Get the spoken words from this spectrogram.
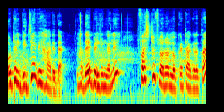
ಹೋಟೆಲ್ ವಿಜಯ್ ವಿಹಾರ್ ಇದೆ. ಅದೇ ಬಿಲ್ಡಿಂಗಲ್ಲಿ ಫಸ್ಟ್ ಫ್ಲೋರಲ್ಲಿ ಲೊಕೇಟ್ ಆಗಿರುತ್ತೆ.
